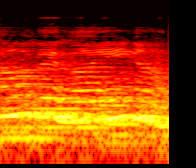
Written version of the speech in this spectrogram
Ave Rainha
